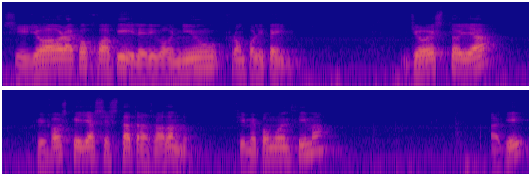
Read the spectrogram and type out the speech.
Si yo ahora cojo aquí y le digo New from Polypaint, yo esto ya, fijaos que ya se está trasladando. Si me pongo encima, aquí,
